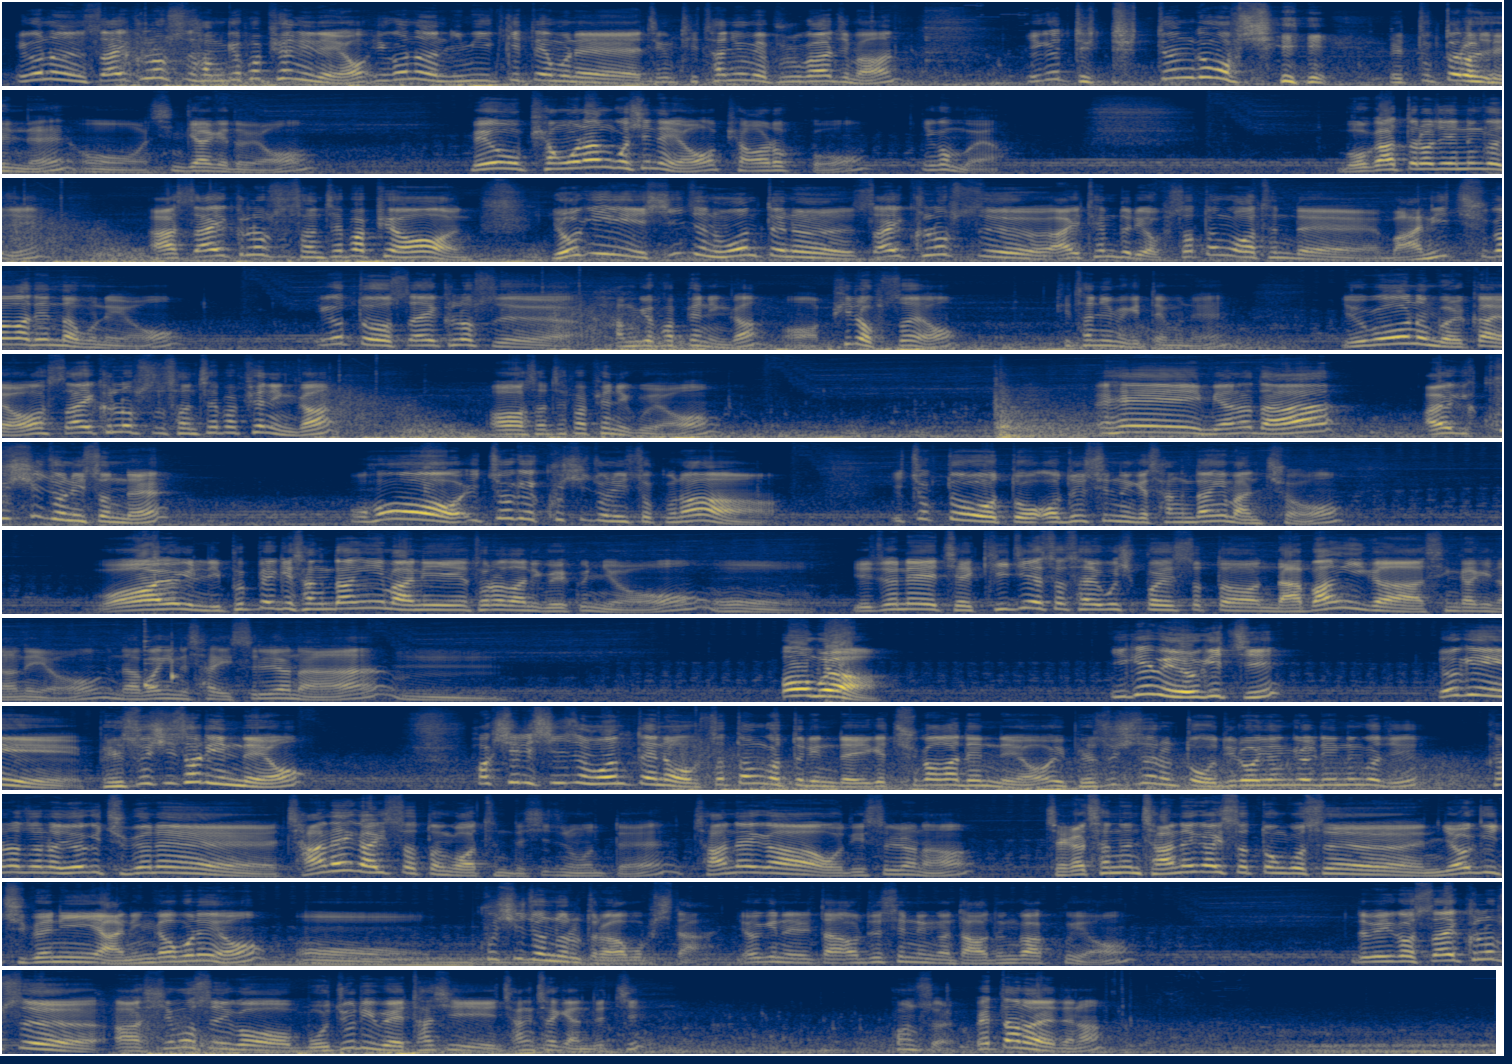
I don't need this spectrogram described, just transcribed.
이거는 사이클롭스 삼겹파 편이네요. 이거는 이미 있기 때문에 지금 티타늄에 불과하지만 이게 뜬- 뜬- 뜬금없이 뚝 떨어져 있네. 어, 신기하게도요. 매우 평온한 곳이네요. 평화롭고. 이건 뭐야? 뭐가 떨어져 있는 거지? 아, 사이클롭스 전체 파편. 여기 시즌 1 때는 사이클롭스 아이템들이 없었던 것 같은데 많이 추가가 됐나 보네요. 이것도 사이클롭스 함교 파편인가? 어, 필요 없어요. 티타늄이기 때문에. 요거는 뭘까요? 사이클롭스 선체파편인가? 어, 선체파편이고요. 에헤이, 미안하다. 아, 여기 쿠시존이 있었네? 오호, 이쪽에 쿠시존이 있었구나. 이쪽도 또 얻을 수 있는 게 상당히 많죠. 와, 여기 리프백이 상당히 많이 돌아다니고 있군요. 오. 예전에 제 기지에서 살고 싶어 했었던 나방이가 생각이 나네요. 나방이는 잘 있으려나? 음. 어, 뭐야? 이게 왜 여기 있지? 여기 배수 시설이 있네요. 확실히 시즌 1 때는 없었던 것들인데 이게 추가가 됐네요. 이 배수 시설은 또 어디로 연결돼 있는 거지? 그나저나 여기 주변에 잔해가 있었던 것 같은데 시즌 1 때. 잔해가 어디 있으려나? 제가 찾는 잔해가 있었던 곳은 여기 주변이 아닌가 보네요. 어. 쿠시존으로 들어가 봅시다. 여기는 일단 얻을 수 있는 건 다 얻은 것 같고요. 근데 왜 이거 사이클롭스 아 시모스 이거 모듈이 왜 다시 장착이 안 됐지? 콘솔 뺐다 넣어야 되나?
